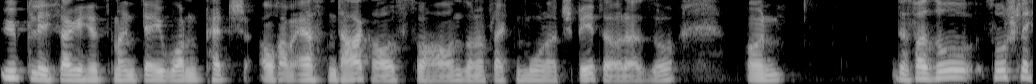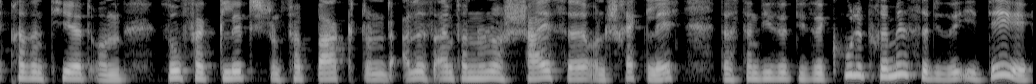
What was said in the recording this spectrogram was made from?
üblich, sage ich jetzt mal, ein Day-One-Patch auch am ersten Tag rauszuhauen, sondern vielleicht einen Monat später oder so. Und das war so, so schlecht präsentiert und so verglitscht und verbuggt und alles einfach nur noch scheiße und schrecklich, dass dann diese, diese coole Prämisse, diese Idee,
